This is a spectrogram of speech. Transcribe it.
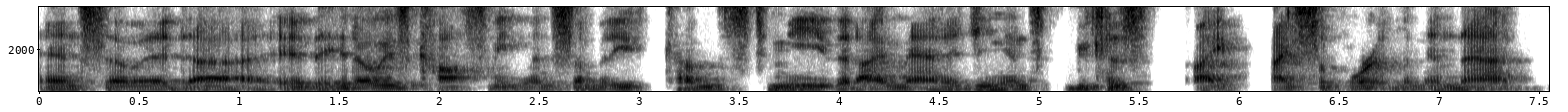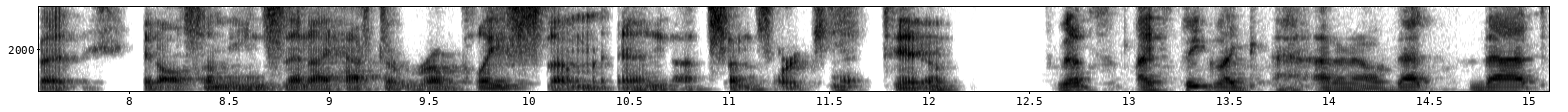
and so it, uh, it it always costs me when somebody comes to me that I'm managing, and because I I support them in that, but it also means then I have to replace them, and that's unfortunate too. That's i think like i don't know that that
